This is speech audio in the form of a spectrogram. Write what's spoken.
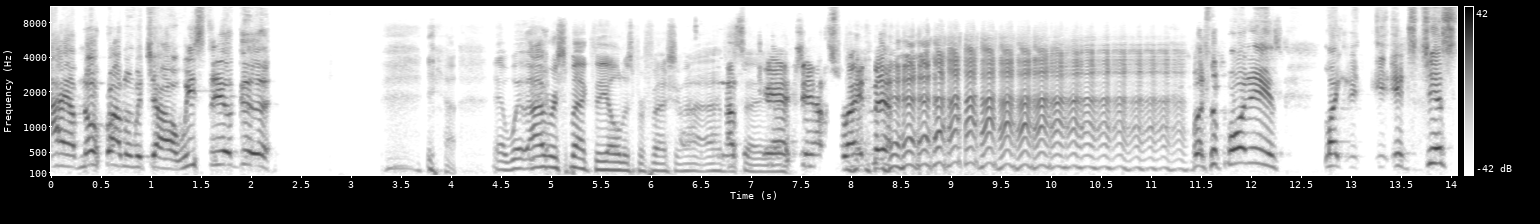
I have no problem with y'all. We still good. yeah, yeah. I respect the oldest profession. I, I have to say. yeah. cash right now. But the point is, like, it, it's just,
